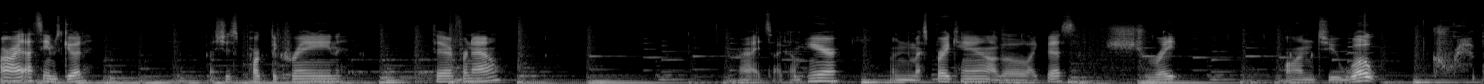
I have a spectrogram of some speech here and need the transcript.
Alright, that seems good. Let's just park the crane there for now. Alright, so I come here, I'm gonna do my spray can, I'll go like this, straight onto, whoa, crap.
